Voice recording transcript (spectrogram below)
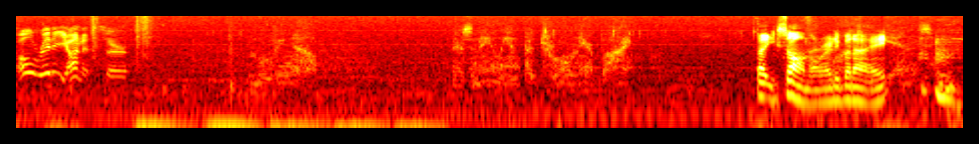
Already on it, sir. Moving out. There's an alien patrol nearby. Thought you saw him already, but I ain't.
